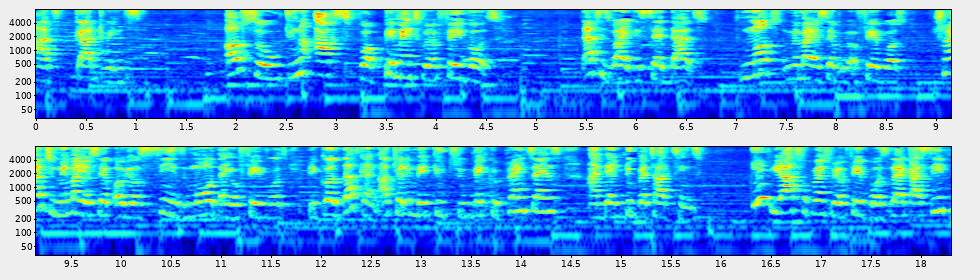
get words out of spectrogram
at gatherings. Also do not ask for payment for your favors. That is why it is said that do not remember yourself with your favors. Try to remember yourself of your sins more than your favors because that can actually make you to make repentance and then do better things. If you ask for payment for your favors like as if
